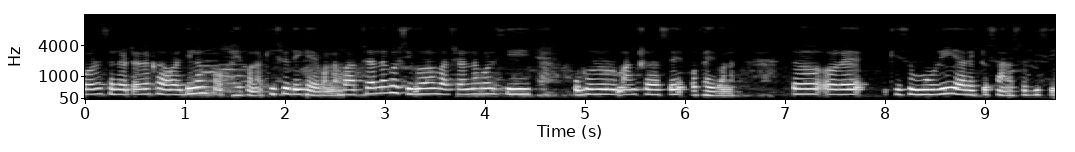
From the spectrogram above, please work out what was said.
বড় ছেলেটাকে খাবার দিলাম, ও খাইব না কিছুতেই খাইব না। ভাত রান্না করছি, গরম ভাত রান্না করছি, গরুর মাংস আছে, ও খাইব না। তো ওরে কিছু মুড়ি আর একটু চানাচুর দিছি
